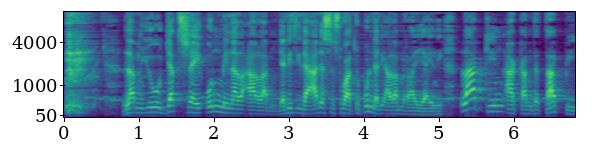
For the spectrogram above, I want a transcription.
lam yujad syai'un minal alam. Jadi tidak ada sesuatu pun dari alam raya ini. Lakin akan tetapi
